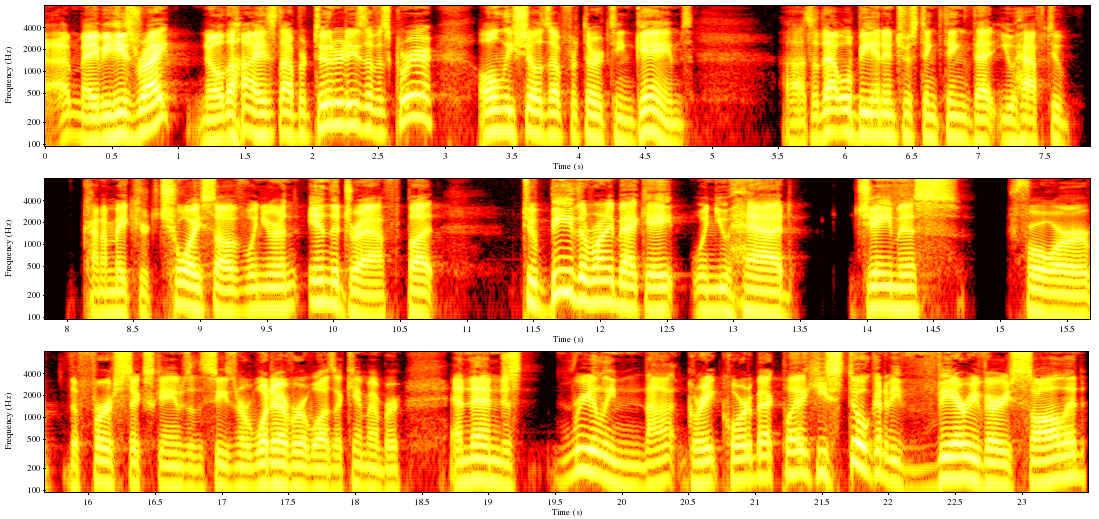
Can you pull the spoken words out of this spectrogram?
uh, maybe he's right. No, the highest opportunities of his career only shows up for 13 games. Uh, so that will be an interesting thing that you have to kind of make your choice of when you're in, in the draft. But to be the running back eight when you had Jameis for the first six games of the season or whatever it was, I can't remember, and then just really not great quarterback play, he's still going to be very, very solid.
